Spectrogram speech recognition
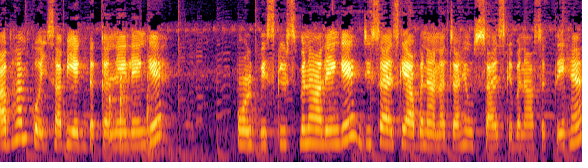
अब हम कोई सा भी एक ढक्कन ले लेंगे और बिस्किट्स बना लेंगे। जिस साइज़ के आप बनाना चाहें, उस साइज़ के बना सकते हैं।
